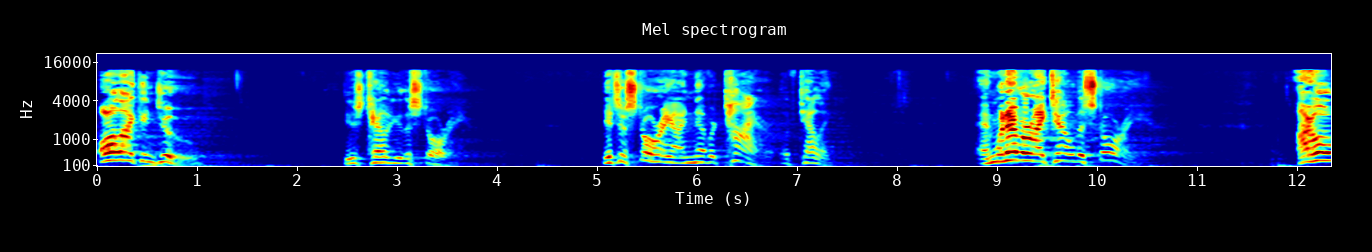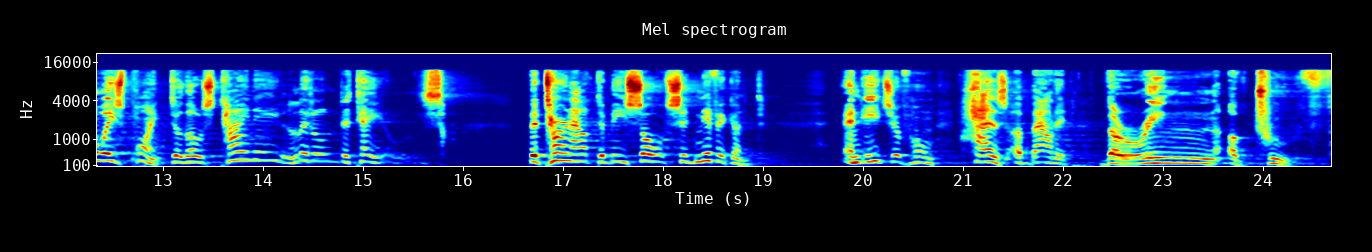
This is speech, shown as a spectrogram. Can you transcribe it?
All I can do is tell you the story. It's a story I never tire of telling. And whenever I tell the story, I always point to those tiny little details that turn out to be so significant, and each of whom has about it the ring of truth.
